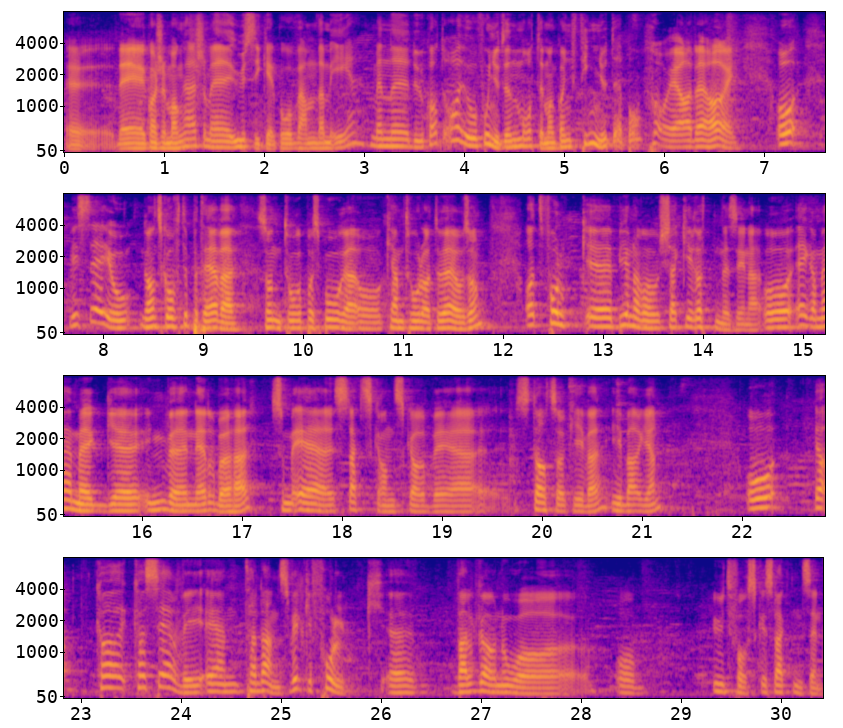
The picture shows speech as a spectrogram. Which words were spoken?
Det er kanskje mange her som er usikre på hvem de er, men eh, du Kat, har jo funnet ut en måte man kan finne ut det på. Å ja, det har jeg. Og vi ser jo ganske ofte på TV, sånn Tore på sporet og Hvem tror du at du er og sånn, at folk eh, begynner å sjekke røttene sine. Og jeg har med meg eh, Yngve Nedrebø her, som er slektsgransker ved eh, Statsarkivet i Bergen. Og ja, hva, hva ser vi er en tendens? Hvilke folk eh, velger nå å, å utforske slekten sin?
